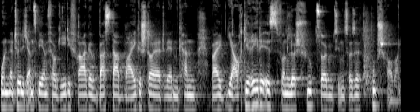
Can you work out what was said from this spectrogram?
Und natürlich ans BMVG die Frage, was da beigesteuert werden kann, weil ja auch die Rede ist von Löschflugzeugen bzw. Hubschraubern.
